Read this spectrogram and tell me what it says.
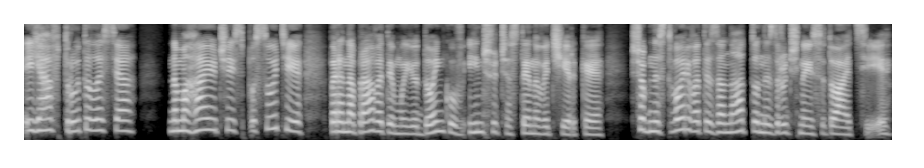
Я втрутилася, намагаючись, по суті, перенаправити мою доньку в іншу частину вечірки, щоб не створювати занадто незручної ситуації.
